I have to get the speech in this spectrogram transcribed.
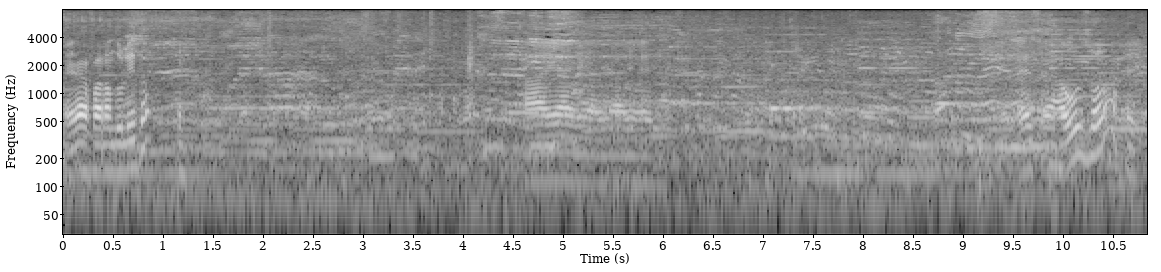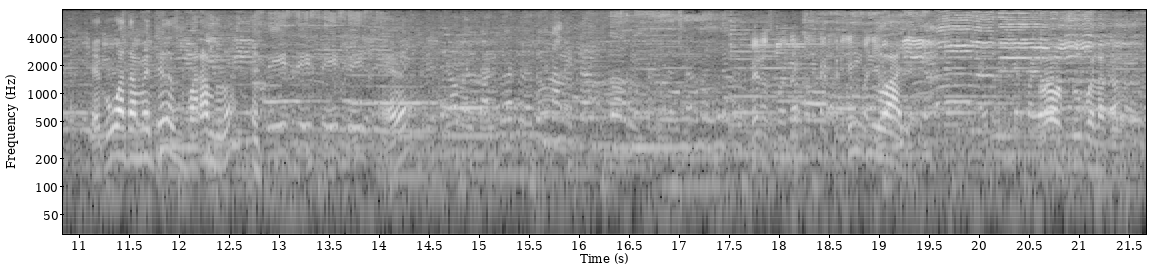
Mira, farandulita. Ay, ay, ay, Ese es abuso. Que Cuba también tiene su farándula. Sí, sí, sí, sí, sí. ¿Eh? No, me encantó esto. Esto es una. Todo súper aquí.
